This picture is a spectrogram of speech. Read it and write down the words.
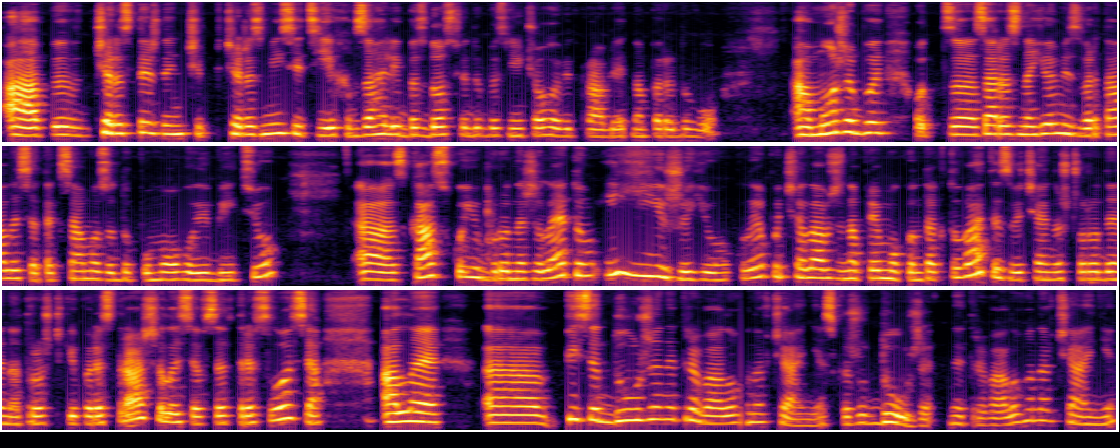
А е, через тиждень чи через місяць їх взагалі без досвіду, без нічого відправлять на передову. А може би, от е, зараз знайомі зверталися так само за допомогою бійцю з каскою, бронежилетом і їжею. Коли я почала вже напряму контактувати, звичайно, що родина трошки перестрашилася, все втряслося, але е, після дуже нетривалого навчання, скажу дуже нетривалого навчання,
